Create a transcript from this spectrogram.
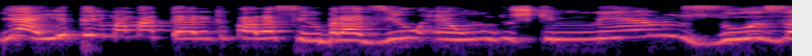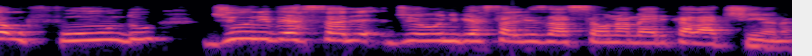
E aí tem uma matéria que fala assim: o Brasil é um dos que menos usa o fundo de, universal, de universalização na América Latina.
